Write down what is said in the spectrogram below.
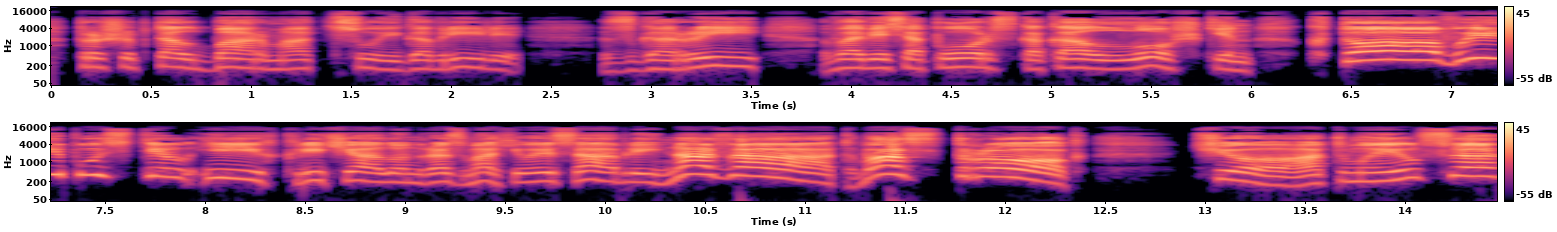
— прошептал Барма отцу и Гавриле. С горы во весь опор скакал Ложкин. «Кто выпустил их?» — кричал он, размахивая саблей. «Назад! Вострок!» «Чё, отмылся?»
